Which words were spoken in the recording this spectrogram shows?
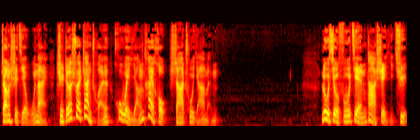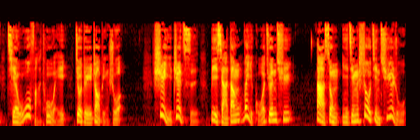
张世杰无奈，只得率战船护卫杨太后，杀出衙门。陆秀夫见大势已去，且无法突围，就对赵炳说：“事已至此，陛下当为国捐躯。大宋已经受尽屈辱，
